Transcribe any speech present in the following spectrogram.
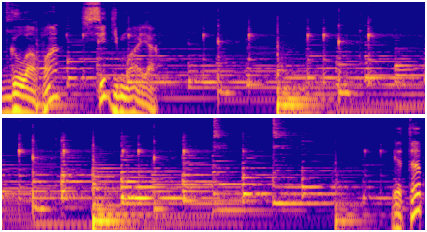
Глава седьмая Этап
